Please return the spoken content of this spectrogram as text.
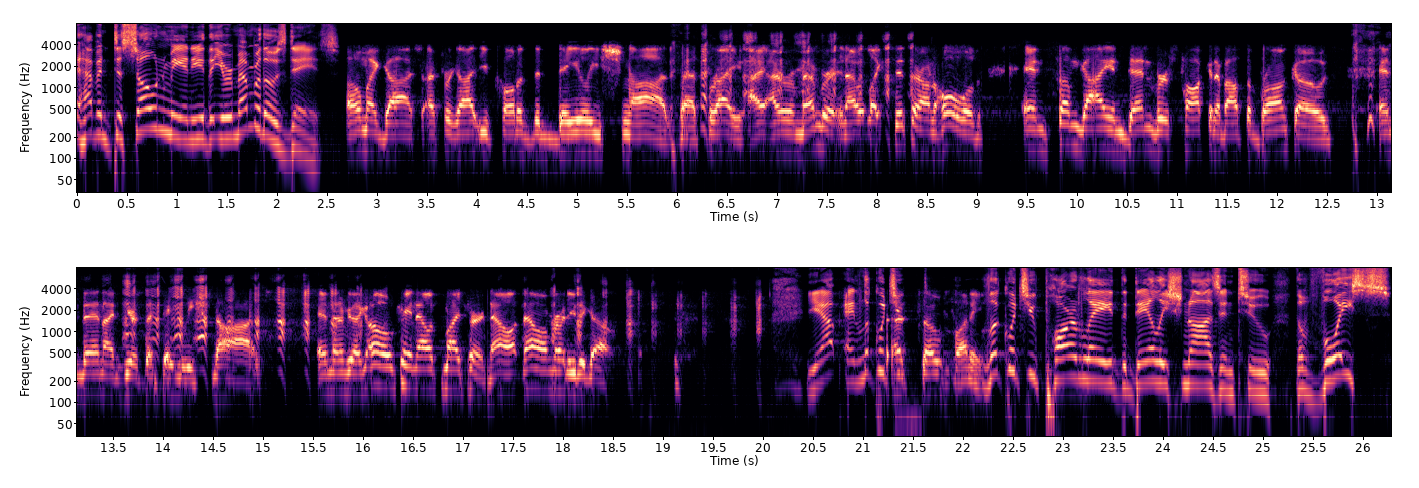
haven't disowned me and you, that you remember those days. Oh my gosh, I forgot you called it the Daily Schnoz. That's right. I, I remember it, and I would like sit there on hold and some guy in Denver's talking about the Broncos, and then I'd hear the Daily Schnoz, and then I'd be like, "Oh, okay, now it's my turn. Now, now I'm ready to go." Yep, and look what That's you so funny. look what you parlayed the Daily Schnoz into the voice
